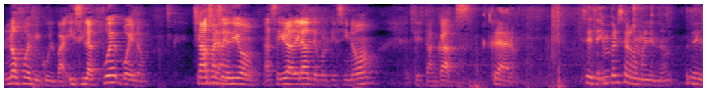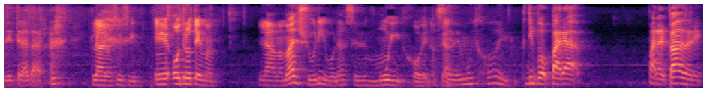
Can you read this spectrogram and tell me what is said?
No fue mi culpa. Y si la fue, bueno, ya sucedió. A seguir adelante, porque si no, te estancás. Claro. Sí, sí, me parece algo muy lindo de, de tratar. Claro, sí, sí. Eh, otro tema. La mamá de Yuri, boludo, se ve muy joven. O sea, Se ve muy joven. Tipo, para, para el padre.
